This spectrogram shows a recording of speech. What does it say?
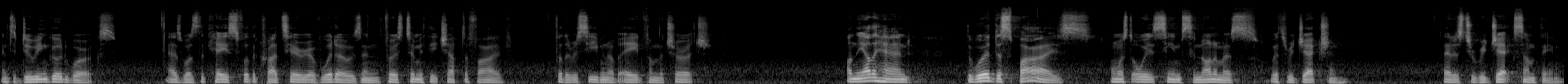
and to doing good works, as was the case for the criteria of widows in 1 Timothy chapter 5 for the receiving of aid from the church. On the other hand, the word despise almost always seems synonymous with rejection. That is, to reject something.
